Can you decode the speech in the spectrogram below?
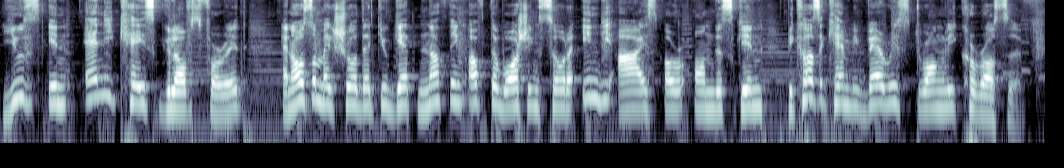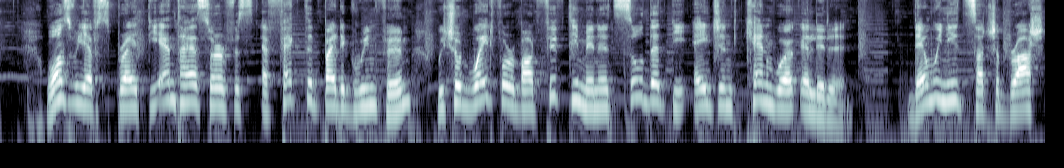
Use in any case gloves for it and also make sure that you get nothing of the washing soda in the eyes or on the skin because it can be very strongly corrosive. Once we have sprayed the entire surface affected by the green film, we should wait for about 50 minutes so that the agent can work a little. Then we need such a brush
